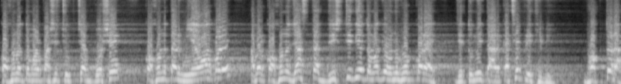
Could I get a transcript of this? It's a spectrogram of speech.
কখনো তোমার পাশে চুপচাপ বসে, কখনো তার মিয়াওয়া করে, আবার কখনো জাস্ট তার দৃষ্টি দিয়ে তোমাকে অনুভব করায় যে তুমি তার কাছে পৃথিবী। ভক্তরা,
